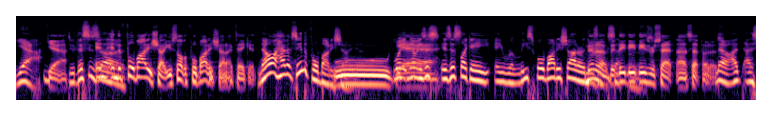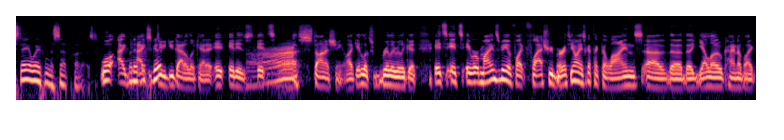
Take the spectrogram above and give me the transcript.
yeah, Yeah, dude, this is and, and uh, the full body shot. You saw the full body shot. I take it. no, I haven't seen the full body shot yet. Ooh, Wait, no, is this is this like a a release full body shot or no, these no, no. like set they- they- these are set uh, set photos. no, I, I stay away from the set photos. Well, I, I dude, you got to look at it. It, it is, it's astonishing. Like it looks really, really good. It's, it's, it reminds me of like Flash Rebirth. You know, it's got like the lines, uh, the the yellow kind of like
